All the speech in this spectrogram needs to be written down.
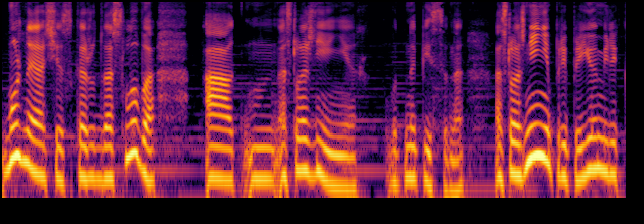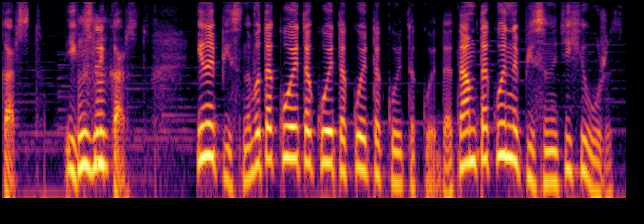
можно я сейчас скажу два слова о м, осложнениях? Вот написано. Осложнение при приеме лекарств. X угу. лекарств и написано вот такое, такое, такое, такое, такое. Да. Там такое написано, тихий ужас.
